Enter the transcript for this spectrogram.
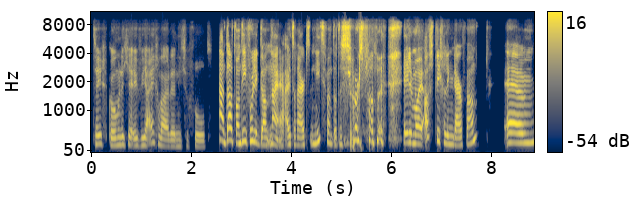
tegenkomen dat je even je eigen waarde niet zo voelt. Nou, dat, want die voel ik dan, nou ja, uiteraard niet, want dat is een soort van een hele mooie afspiegeling daarvan. Ehm,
